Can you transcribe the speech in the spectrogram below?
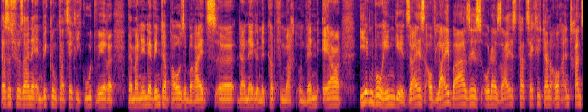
dass es für seine Entwicklung tatsächlich gut wäre, wenn man in der Winterpause bereits äh, da Nägel mit Köpfen macht und wenn er irgendwo hingeht, sei es auf Leihbasis oder sei es tatsächlich dann auch ein Transfer,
